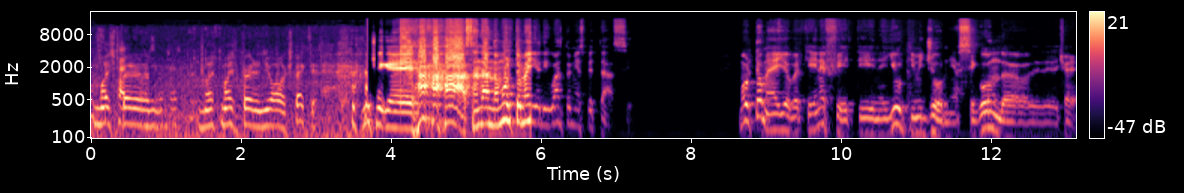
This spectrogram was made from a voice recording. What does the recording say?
Much better, than, much, much better than you all expected. Dice che ah, ah, ah, sta andando molto meglio di quanto mi aspettassi. Molto meglio perché in effetti negli ultimi giorni, a seconda cioè,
